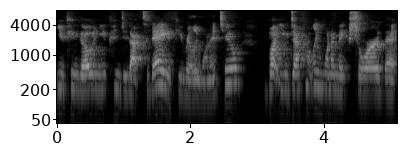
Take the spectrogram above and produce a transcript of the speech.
You can go and you can do that today if you really wanted to but you definitely want to make sure that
